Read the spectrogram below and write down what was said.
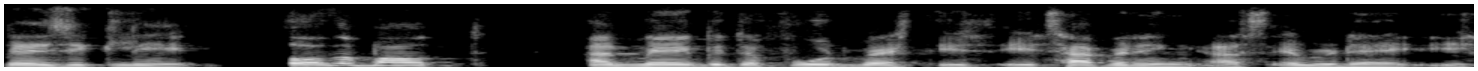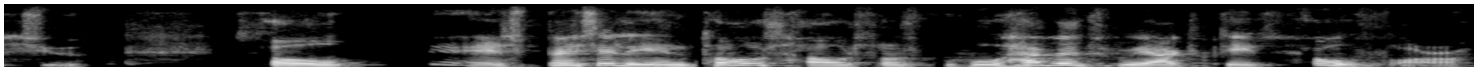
basically thought about, and maybe the food waste is, is happening as everyday issue. So, especially in those households who haven't reacted so far,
